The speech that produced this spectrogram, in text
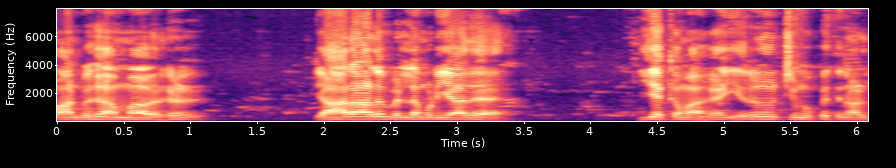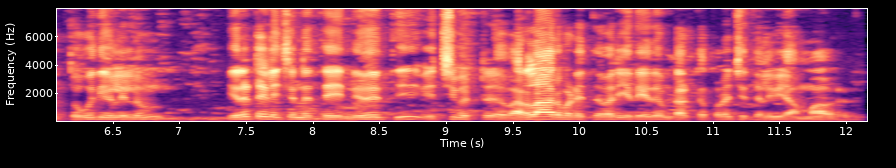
மாண்புமிகு அம்மா அவர்கள் யாராலும் வெல்ல முடியாத இயக்கமாக இருநூற்றி முப்பத்தி நாலு தொகுதிகளிலும் இரட்டை இலை சின்னத்தை நிறுத்தி வெற்றி பெற்று வரலாறு படைத்தவர் இதே எதுவும் டாக்டர் புரட்சி தலைவி அம்மா அவர்கள்.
